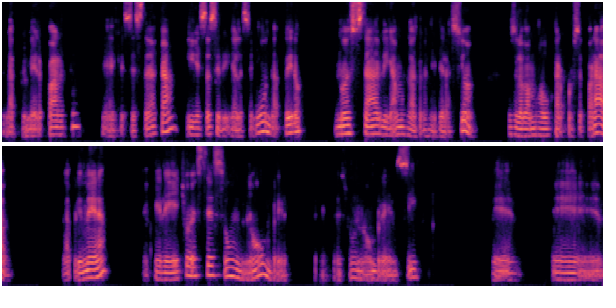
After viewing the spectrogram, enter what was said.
la primera parte, eh, que es esta de acá, y esta sería la segunda, pero no está, digamos, la transliteración. Entonces la vamos a buscar por separado. La primera, que de hecho este es un nombre, es un nombre en sí, eh, eh,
